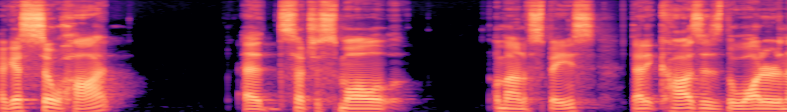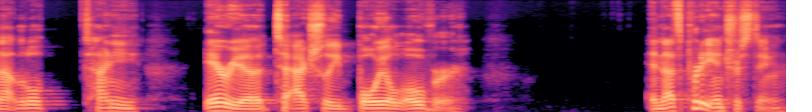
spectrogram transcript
I guess so hot at such a small amount of space that it causes the water in that little tiny area to actually boil over. And that's pretty interesting.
